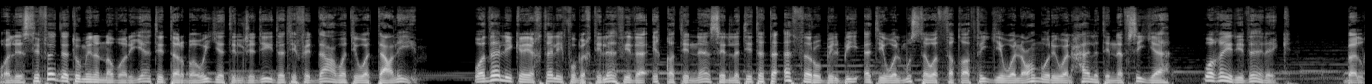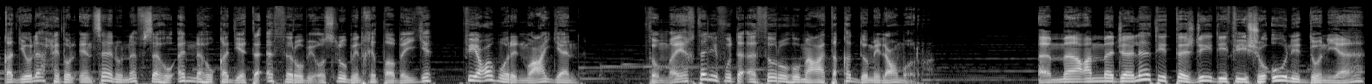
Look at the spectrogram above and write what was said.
والاستفادة من النظريات التربوية الجديدة في الدعوة والتعليم وذلك يختلف باختلاف ذائقة الناس التي تتأثر بالبيئة والمستوى الثقافي والعمر والحالة النفسية وغير ذلك بل قد يلاحظ الإنسان نفسه أنه قد يتأثر بأسلوب خطابي في عمر معين ثم يختلف تأثره مع تقدم العمر. أما عن مجالات التجديد في شؤون الدنيا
